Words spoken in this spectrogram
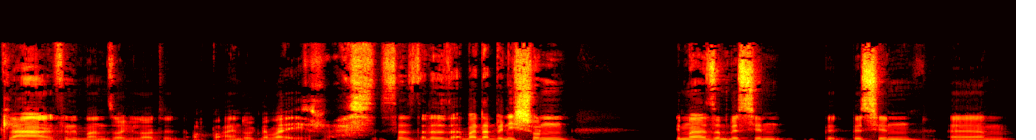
klar findet man solche Leute auch beeindruckend. Aber, aber da bin ich schon immer so ein bisschen, bisschen ähm,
